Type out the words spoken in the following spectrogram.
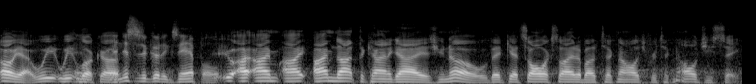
Oh yeah, we, we and, look. Uh, and this is a good example. I, I'm, I, I'm not the kind of guy, as you know, that gets all excited about technology for technology's sake.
